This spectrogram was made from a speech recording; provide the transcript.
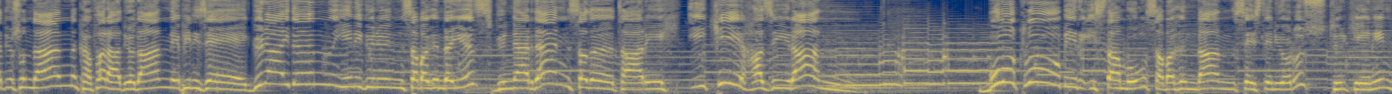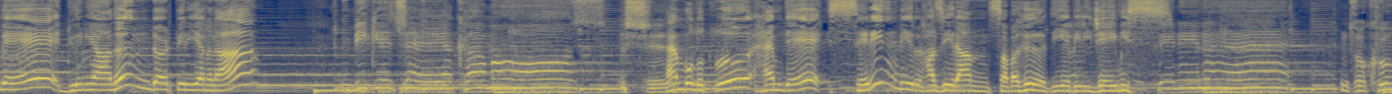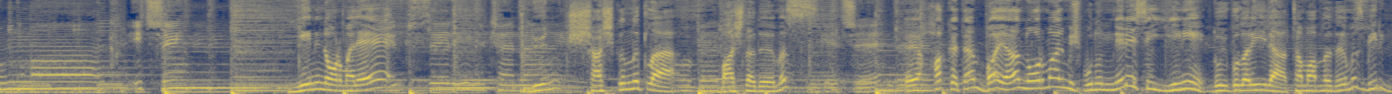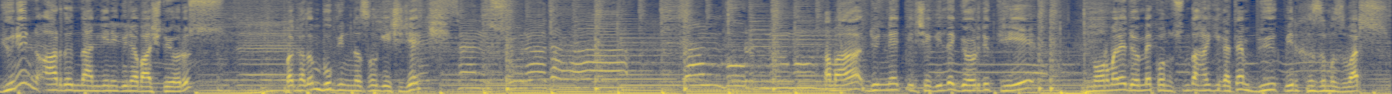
radyosundan, kafa radyodan hepinize günaydın. Yeni günün sabahındayız. Günlerden salı tarih 2 Haziran. Bulutlu bir İstanbul sabahından sesleniyoruz. Türkiye'nin ve dünyanın dört bir yanına. Bir gece yakamoz Hem bulutlu hem de serin bir Haziran sabahı diyebileceğimiz. Tenine dokunmak için Yeni normale dün şaşkınlıkla başladığımız E, hakikaten bayağı normalmiş. Bunun neresi yeni duygularıyla tamamladığımız bir günün ardından yeni güne başlıyoruz. Bakalım bugün nasıl geçecek? Şurada Ama dün net bir şekilde gördük ki normale dönme konusunda hakikaten büyük bir hızımız var.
